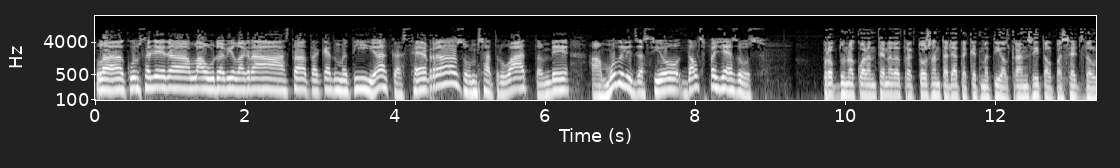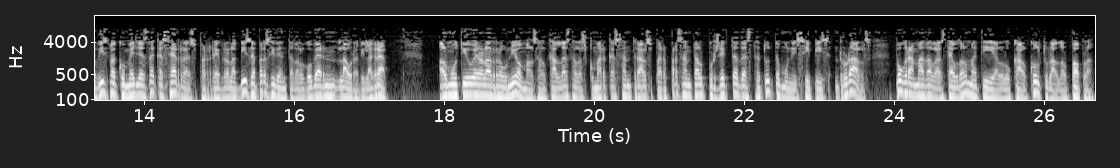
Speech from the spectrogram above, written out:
La consellera Laura Vilagrà ha estat aquest matí a Casserres, on s'ha trobat també a mobilització dels pagesos. Prop d'una quarantena de tractors han tallat aquest matí el trànsit al passeig del bisbe Comelles de Casserres per rebre la vicepresidenta del govern, Laura Vilagrà. El motiu era la reunió amb els alcaldes de les comarques centrals per presentar el projecte d'Estatut de Municipis Rurals, programada a les 10 del matí al local cultural del poble.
